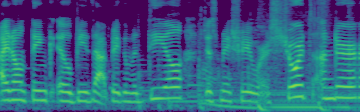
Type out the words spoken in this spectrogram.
I don't think it'll be that big of a deal. Just make sure you wear shorts under.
